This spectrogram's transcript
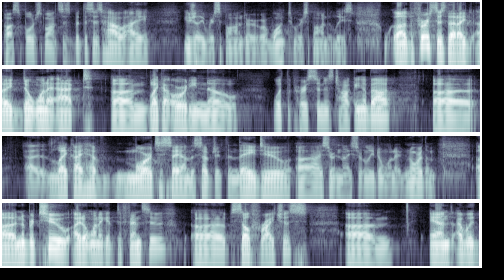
possible responses, but this is how I usually respond, or, or want to respond at least. Uh, the first is that I, I don't want to act um, like I already know what the person is talking about, uh, uh, like I have more to say on the subject than they do. Uh, I certainly, I certainly don't want to ignore them. Uh, number two, I don't want to get defensive, self-righteous, um, and I would.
